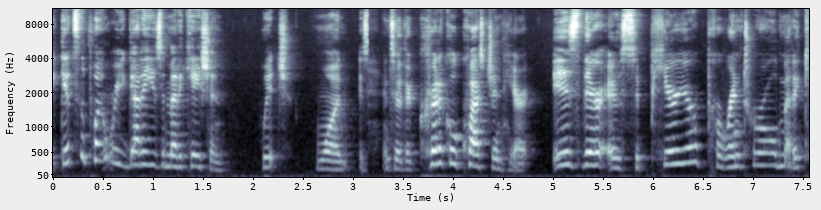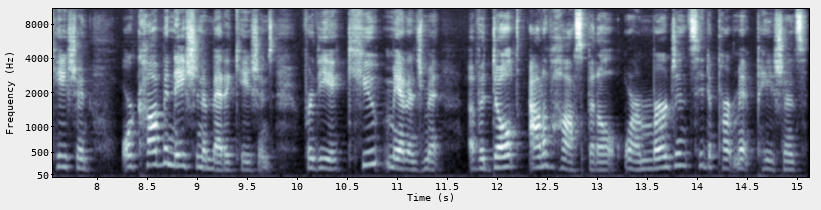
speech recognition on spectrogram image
it gets to the point where you got to use a medication, which one is? And so the critical question here is there a superior parenteral medication or combination of medications for the acute management of adult out of hospital or emergency department patients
